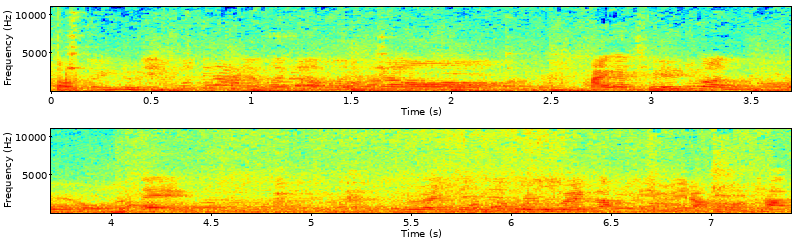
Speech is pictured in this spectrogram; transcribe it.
또 윤지 초대하려고 했던 거라서 자기가 제일 좋아하는 노래예요. 네. 꿀감님이랑 다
